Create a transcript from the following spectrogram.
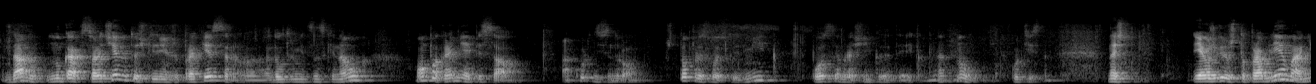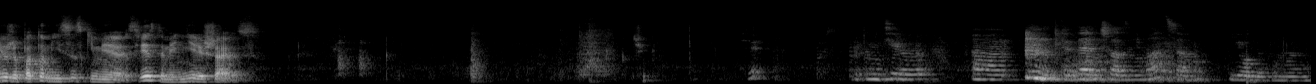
да, ну, ну, как с врачебной точки зрения же профессор, э, доктор медицинских наук, он, по крайней мере, описал оккультный синдром. Что происходит с людьми после обращения к эзотерикам, да? ну, культистам. Значит, я уже говорю, что проблемы, они уже потом медицинскими средствами не решаются. Прокомментирую А, когда я начала заниматься йогой, по-моему,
